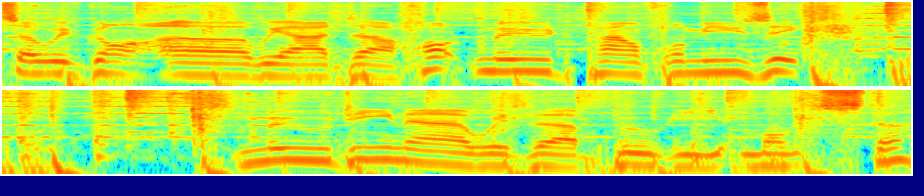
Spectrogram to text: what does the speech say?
So we've got uh, we had uh, Hot Mood, Powerful Music, Moodina with uh, Boogie Monster,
